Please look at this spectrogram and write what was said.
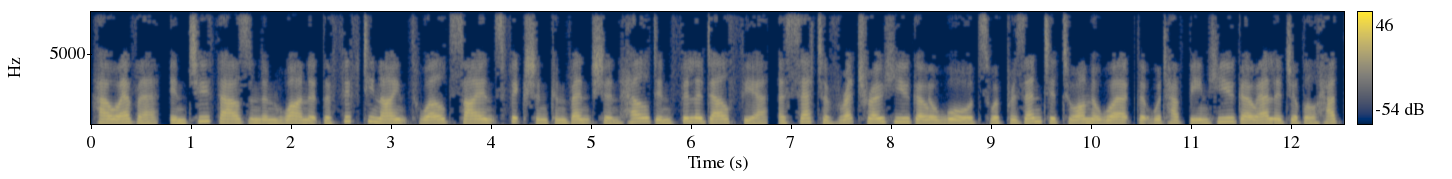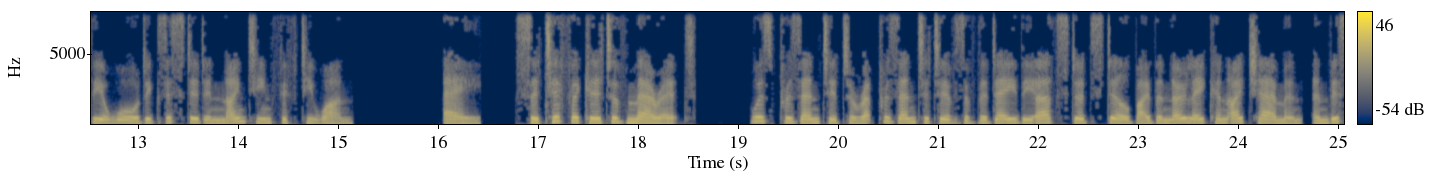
However, in 2001 at the 59th World Science Fiction Convention held in Philadelphia, a set of retro Hugo Awards were presented to honor work that would have been Hugo eligible had the award existed in 1951. A certificate of merit was presented to representatives of the day the Earth stood still by the NOLACON I chairman, and this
